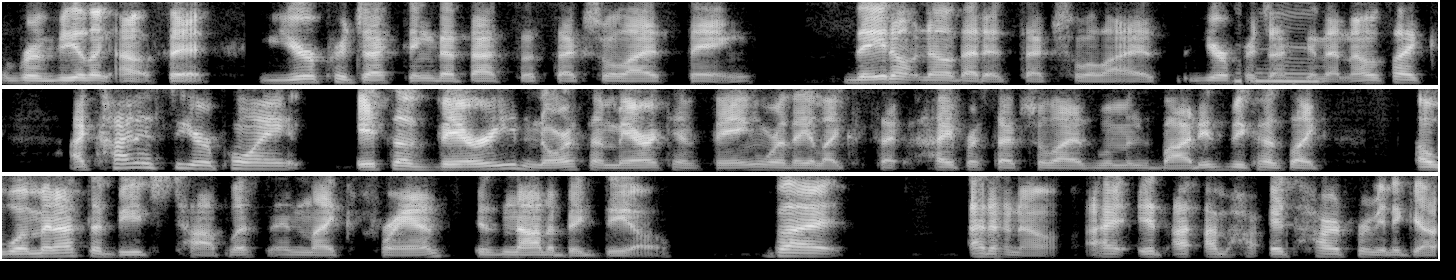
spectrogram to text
revealing outfit, you're projecting that that's a sexualized thing. They don't know that it's sexualized. You're projecting mm-hmm. that. And I was like, I kind of see your point. It's a very North American thing where they like se- hypersexualize women's bodies because like a woman at the beach topless in like France is not a big deal. But I don't know. I it I, am it's hard for me to get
